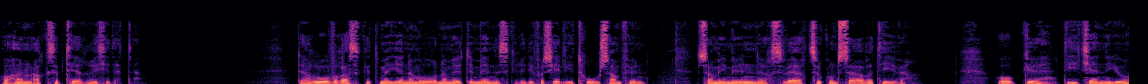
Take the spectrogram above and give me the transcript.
og han aksepterer ikke dette. Det har overrasket meg gjennom årene å møte mennesker i de forskjellige trossamfunn som i munnen er svært så konservative, og eh, de kjenner jo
